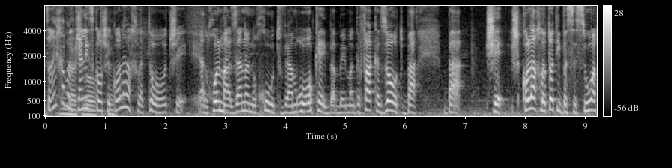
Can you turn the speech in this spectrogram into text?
צריך אבל כן לזכור כן. שכל ההחלטות שהלכו על מאזן הנוחות ואמרו, אוקיי, במגפה כזאת, ב... ב ש, שכל ההחלטות התבססו על,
